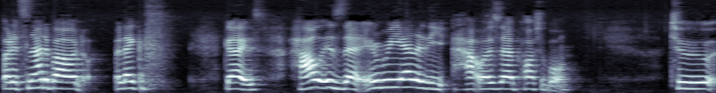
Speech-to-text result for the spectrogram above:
But it's not about, like, guys, how is that in reality? How is that possible? to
